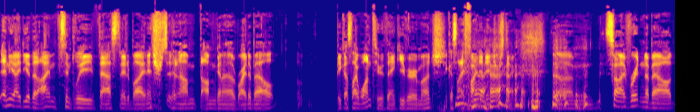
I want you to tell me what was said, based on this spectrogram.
any idea that i'm simply fascinated by and interested in i'm, I'm going to write about because i want to. Thank you very much because i find it interesting. Um, so i've written about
